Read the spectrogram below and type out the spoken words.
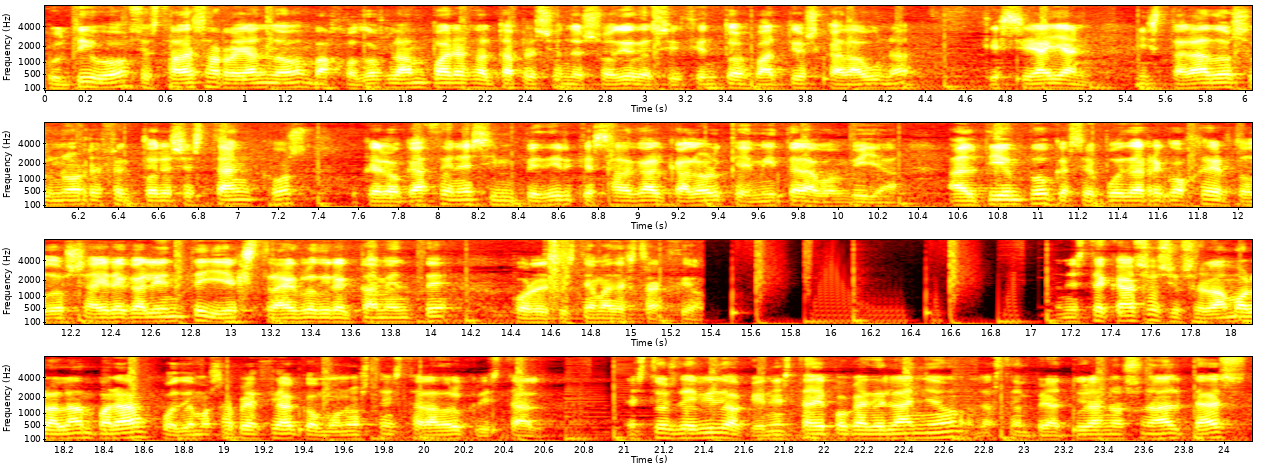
Cultivo se está desarrollando bajo dos lámparas de alta presión de sodio de 600 vatios cada una que se hayan instalados en unos reflectores estancos que lo que hacen es impedir que salga el calor que emite la bombilla, al tiempo que se puede recoger todo ese aire caliente y extraerlo directamente por el sistema de extracción. En este caso, si observamos la lámpara, podemos apreciar cómo no está instalado el cristal. Esto es debido a que en esta época del año las temperaturas no son altas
